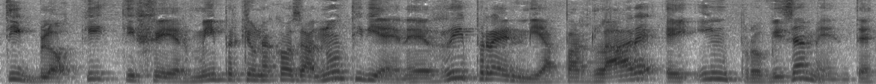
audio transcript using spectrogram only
ti blocchi, ti fermi perché una cosa non ti viene, riprendi a parlare e improvvisamente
